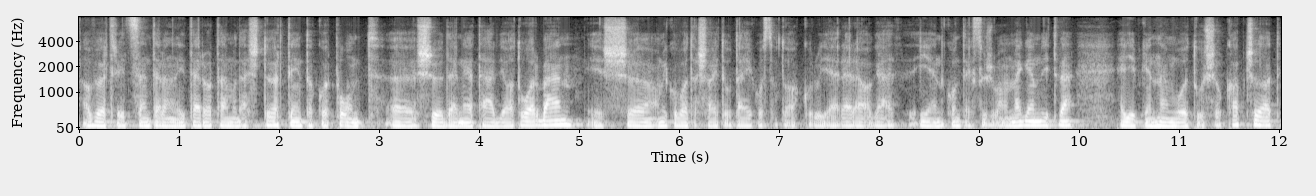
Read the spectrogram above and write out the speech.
a World Trade Center elleni terrortámadás történt, akkor pont Schrödernél tárgyalt Orbán, és amikor volt a sajtótájékoztató, akkor ugye erre reagált ilyen kontextusban megemlítve. Egyébként nem volt túl sok kapcsolat,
